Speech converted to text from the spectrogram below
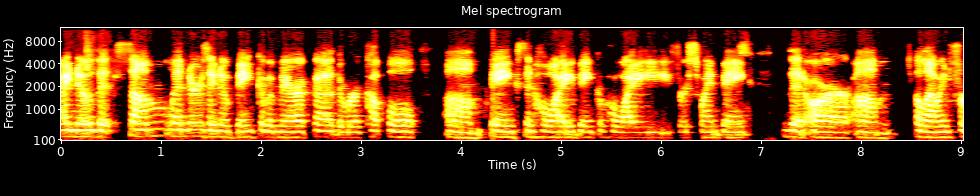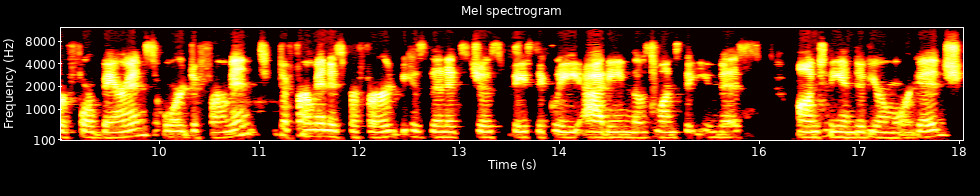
I know that some lenders, I know Bank of America, there were a couple um, banks in Hawaii, Bank of Hawaii, First Hawaiian Bank, that are um, allowing for forbearance or deferment. Deferment is preferred because then it's just basically adding those months that you miss onto the end of your mortgage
